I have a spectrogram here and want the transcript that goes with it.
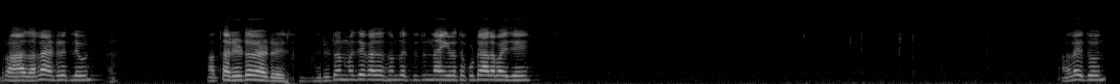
बरं हा झाला ॲड्रेस लिहून. आता रिटर्न ॲड्रेस रिटर्न म्हणजे काय? समजा तिथून नाही गेलं तर कुठे आला पाहिजे? आला इथून.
